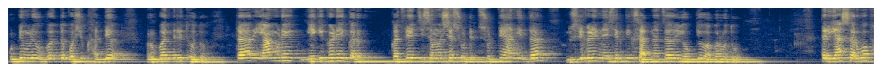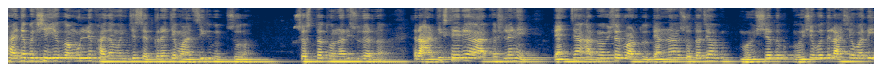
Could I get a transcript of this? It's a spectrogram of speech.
कुट्टीमुळे उपयुक्त पशुखाद्य रूपांतरित होतो. तर यामुळे एकीकडे कर कचऱ्याची समस्या सुट सुटते आणि तर दुसरीकडे नैसर्गिक साधनाचा योग्य वापर होतो. तर या सर्व फायद्यापेक्षा एक अमूल्य फायदा म्हणजे शेतकऱ्यांच्या मानसिक स्व- स्वस्थात होणारी सुधारणा. तर आर्थिक स्थैर्य आ- असल्याने त्यांचा आत्मविश्वास वाढतो. त्यांना स्वतःच्या भविष्यात भविष्याबद्दल आशावादी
